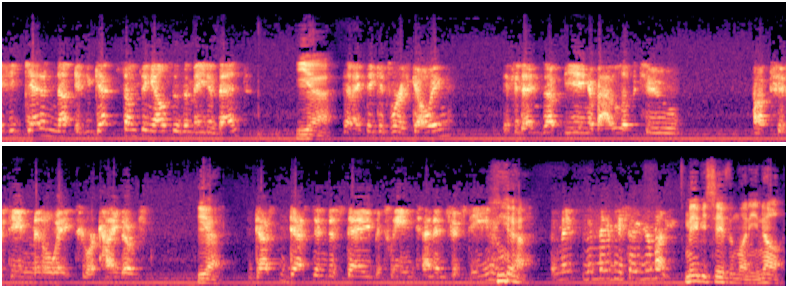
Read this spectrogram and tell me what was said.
if you get enough, if you get something else as a main event, Yeah. then I think it's worth going. If it ends up being a battle of two top 15 middleweights who are kind of Yeah. des- destined to stay between 10 and 15, Yeah. then maybe save your money. maybe save the money. No,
